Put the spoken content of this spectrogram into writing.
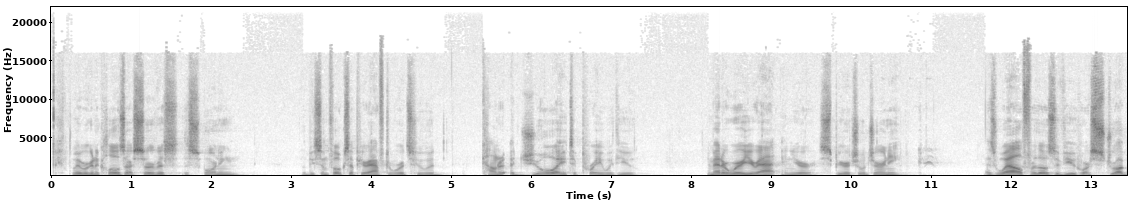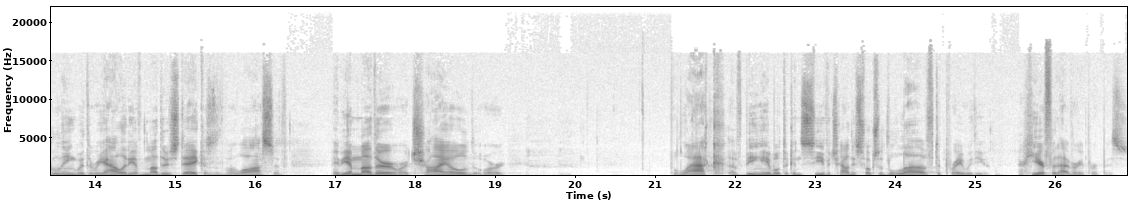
The way we're going to close our service this morning, there'll be some folks up here afterwards who would count it a joy to pray with you no matter where you're at in your spiritual journey. As well, for those of you who are struggling with the reality of Mother's Day because of the loss of maybe a mother or a child or the lack of being able to conceive a child, these folks would love to pray with you. They're here for that very purpose.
